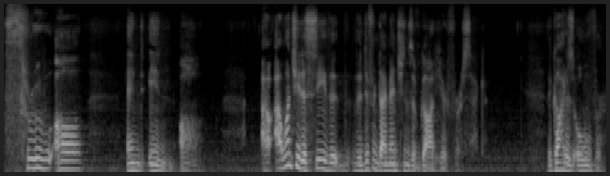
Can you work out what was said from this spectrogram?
through all, and in all. I, want you to see the, the different dimensions of God here for a second. The God is over,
